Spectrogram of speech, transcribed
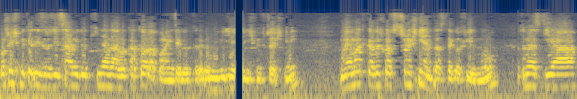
Poszliśmy kiedyś z rodzicami do kina na lokatora Polańskiego, którego nie widzieliśmy wcześniej. Moja matka wyszła wstrząśnięta z tego filmu, natomiast ja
